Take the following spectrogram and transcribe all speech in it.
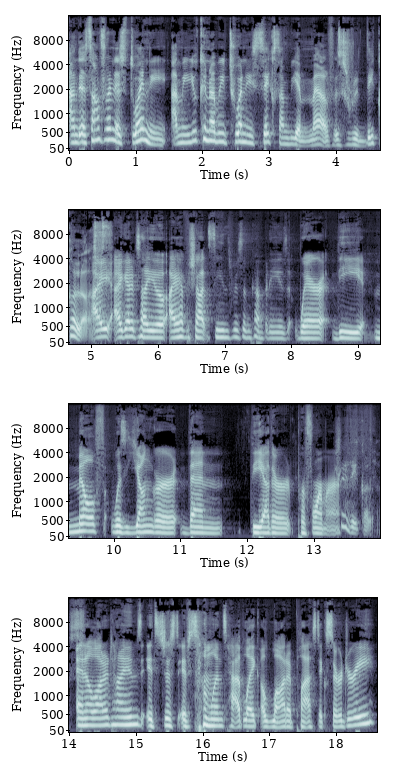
and the son friend is 20. I mean, you cannot be 26 and be a MILF. It's ridiculous. I, I got to tell you, I have shot scenes for some companies where the MILF was younger than the other performer. ridiculous. And a lot of times it's just if someone's had like a lot of plastic surgery,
